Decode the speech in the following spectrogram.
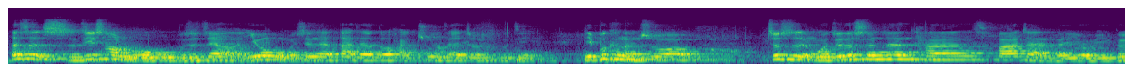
但是实际上罗湖不是这样的，因为我们现在大家都还住在这附近，你不可能说，就是我觉得深圳它发展的有一个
